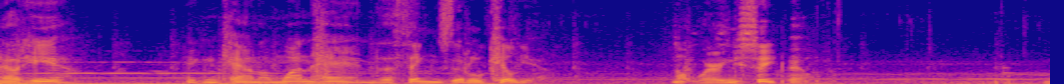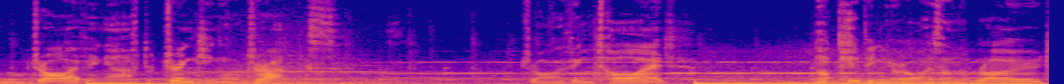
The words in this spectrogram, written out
Out here, you can count on one hand the things that'll kill you. Not wearing a seatbelt. Driving after drinking or drugs. Driving tired. Not keeping your eyes on the road.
